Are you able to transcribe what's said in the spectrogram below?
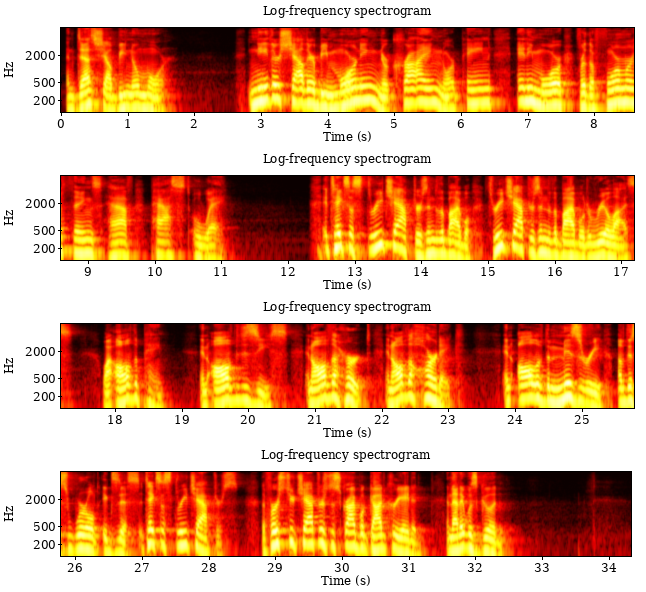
And death shall be no more. Neither shall there be mourning, nor crying, nor pain anymore, for the former things have passed away. It takes us three chapters into the Bible, three chapters into the Bible to realize why all the pain and all the disease and all the hurt and all the heartache and all of the misery of this world exists. It takes us three chapters. The first two chapters describe what God created and that it was good.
